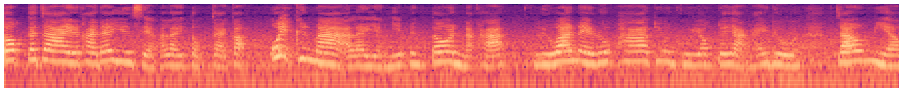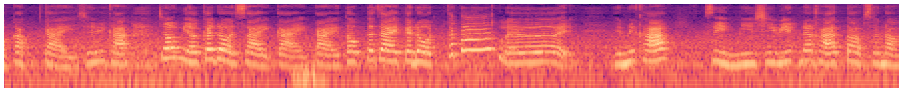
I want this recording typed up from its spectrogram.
ตกกระจายนะคะได้ยินเสียงอะไรตกใจก็อุ้ยขึ้นมาอะไรอย่างนี้เป็นต้นนะคะ หรือว่าในรูปภาพที่คุณครูยกตัวอย่างให้ดู เจ้าเหมียวกับไก่ใช่ไหมคะ เจ้าเหมียวกระโดดใส่ไก่ไก่ตกกระจายกระโดดกระตากเลย เห็นไหมคะสิ่งมีชีวิตนะคะ ตอบสนอง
